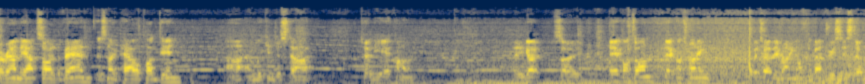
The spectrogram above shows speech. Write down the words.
around the outside of the van. There's no power plugged in, uh, and we can just uh, turn the aircon on. There you go. So aircon's on, aircon's running. We're totally running off the battery system.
